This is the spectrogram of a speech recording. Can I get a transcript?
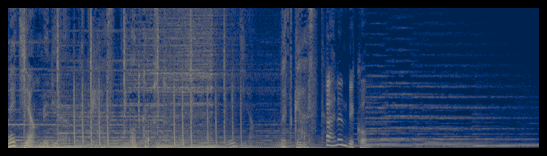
Medi1 Medi1 بودكاست Medi1 بودكاست أهلا بكم.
